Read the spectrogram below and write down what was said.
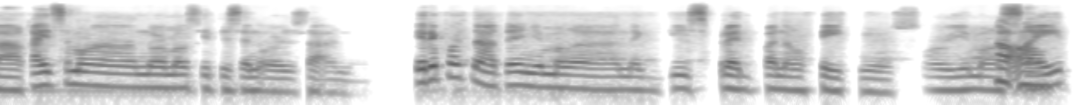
ah, kahit sa mga normal citizen or sa ano. I-report natin yung mga nag-spread pa ng fake news or yung mga Oo. site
